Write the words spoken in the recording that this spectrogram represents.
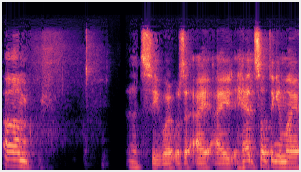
Um, let's see what was it? I, I had something in my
